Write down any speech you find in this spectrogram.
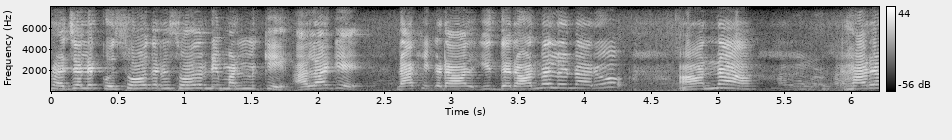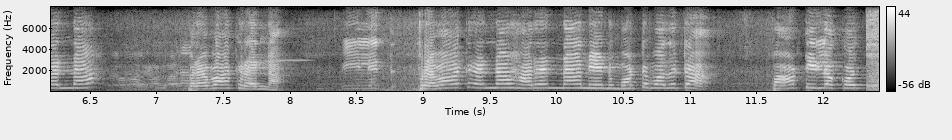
ప్రజలకు సోదర సోదరి మనులకి అలాగే నాకు ఇక్కడ ఇద్దరు అన్నలు ఉన్నారు. ఆ అన్న హరన్న ప్రభాకర్ అన్న. వీళ్ళిద్ద ప్రభాకర్ అన్న హరన్న నేను మొట్టమొదట పార్టీలోకి వచ్చి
